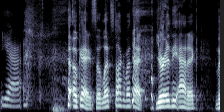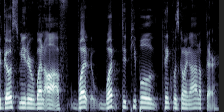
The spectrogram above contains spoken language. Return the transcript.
Yeah. okay, so let's talk about that. You're in the attic. The ghost meter went off. What what did people think was going on up there?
